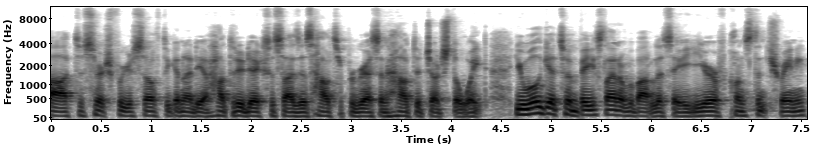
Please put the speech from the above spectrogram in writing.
uh, to search for yourself to get an idea how to do the exercises, how to progress, and how to judge the weight. You will get to a baseline of about, let's say, a year of constant training,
